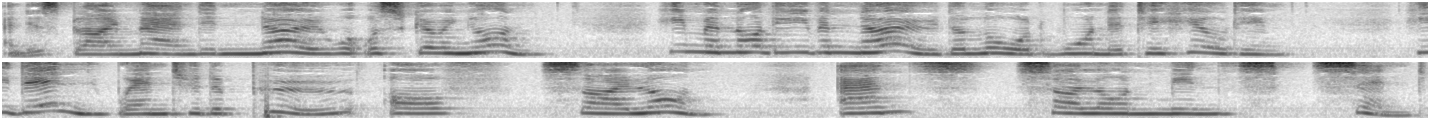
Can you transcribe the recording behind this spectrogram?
and this blind man didn't know what was going on. He may not even know the Lord wanted to heal him. He then went to the pool of Siloam, and Siloam means sent.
